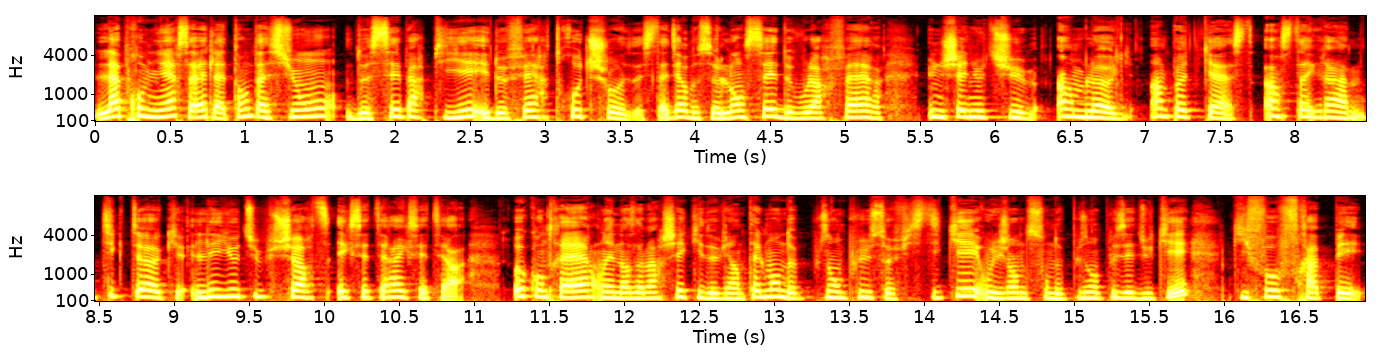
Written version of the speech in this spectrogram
La première, ça va être la tentation de s'éparpiller et de faire trop de choses, c'est-à-dire de se lancer, de vouloir faire une chaîne YouTube, un blog, un podcast, Instagram, TikTok, les YouTube Shorts, etc., etc. Au contraire, on est dans un marché qui devient tellement de plus en plus sophistiqué, où les gens sont de plus en plus éduqués, qu'il faut frapper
